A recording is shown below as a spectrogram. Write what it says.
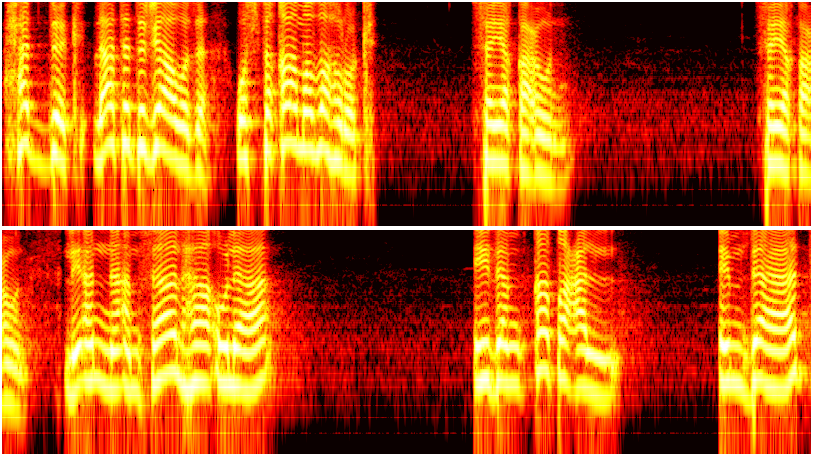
حدك لا تتجاوزه واستقام ظهرك سيقعون. سيقعون. لأن أمثال هؤلاء إذا انقطع الإمداد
